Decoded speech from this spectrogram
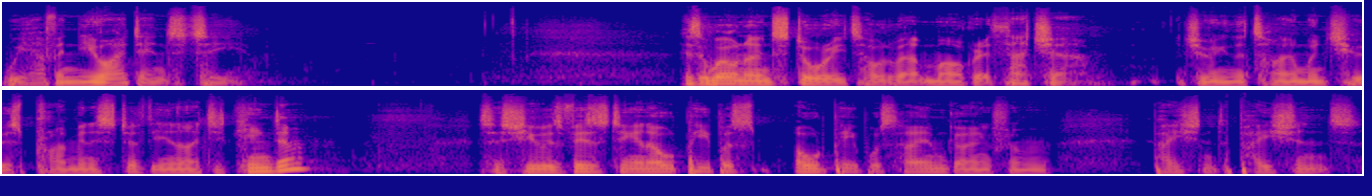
We have a new identity. There's a well known story told about Margaret Thatcher during the time when she was Prime Minister of the United Kingdom. So she was visiting an old people's, old people's home, going from patient to patient,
